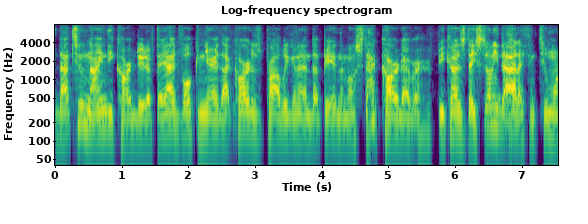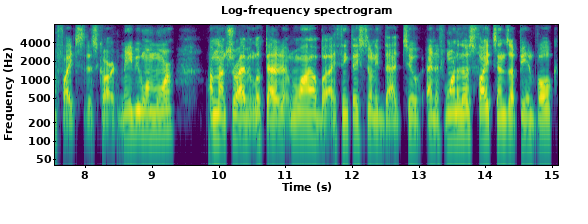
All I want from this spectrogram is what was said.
that two ninety card, dude. If they add Volkanier, that card is probably going to end up being the most stacked card ever because they still need to add, I think, two more fights to this card, maybe one more. I'm not sure. I haven't looked at it in a while, but I think they still need that too. And if one of those fights ends up being Volk,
